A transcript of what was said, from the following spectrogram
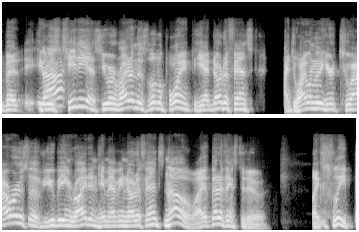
but it was tedious. You were right on this little point. He had no defense. I do I want to hear two hours of you being right and him having no defense? No, I have better things to do, like sleep.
